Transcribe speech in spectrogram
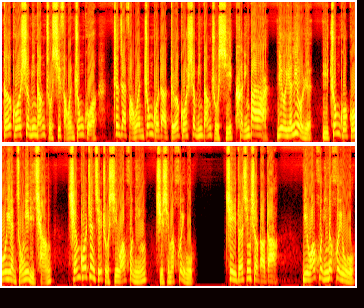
德国社民党主席访问中国，正在访问中国的德国社民党主席克林拜尔六月六日与中国国务院总理李强、全国政协主席王沪宁举行了会晤。据德新社报道，与王沪宁的会晤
